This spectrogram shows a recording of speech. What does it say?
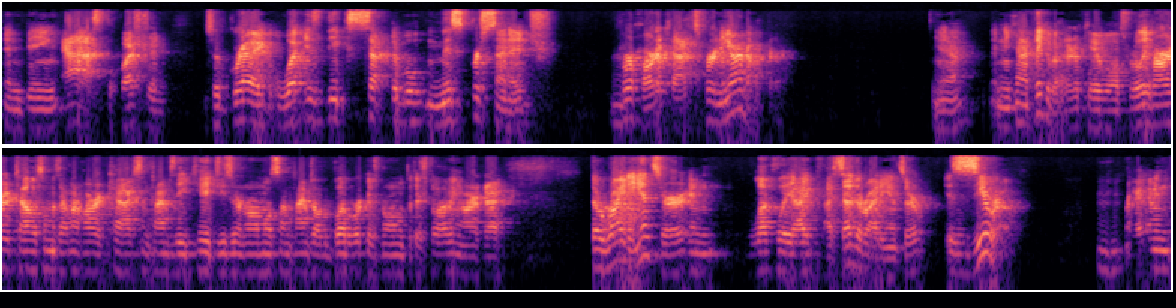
and being asked the question, so Greg, what is the acceptable miss percentage for heart attacks for an ER doctor? Yeah, and you kind of think about it. Okay, well, it's really hard to tell someone's having a heart attack. Sometimes the EKGs are normal. Sometimes all the blood work is normal, but they're still having a heart attack. The right answer, and luckily I, I said the right answer, is 0 mm-hmm. Right? I mean,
